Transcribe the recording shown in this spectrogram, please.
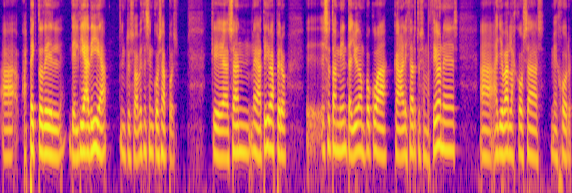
aspecto del, día a día, incluso a veces en cosas pues que sean negativas, pero eh, eso también te ayuda un poco a canalizar tus emociones, a, llevar las cosas mejor.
